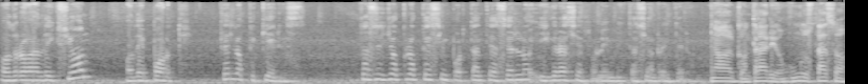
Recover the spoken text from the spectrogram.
o drogadicción o deporte, ¿qué es lo que quieres? Entonces yo creo que es importante hacerlo y gracias por la invitación, reitero. No, al contrario, un gustazo.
